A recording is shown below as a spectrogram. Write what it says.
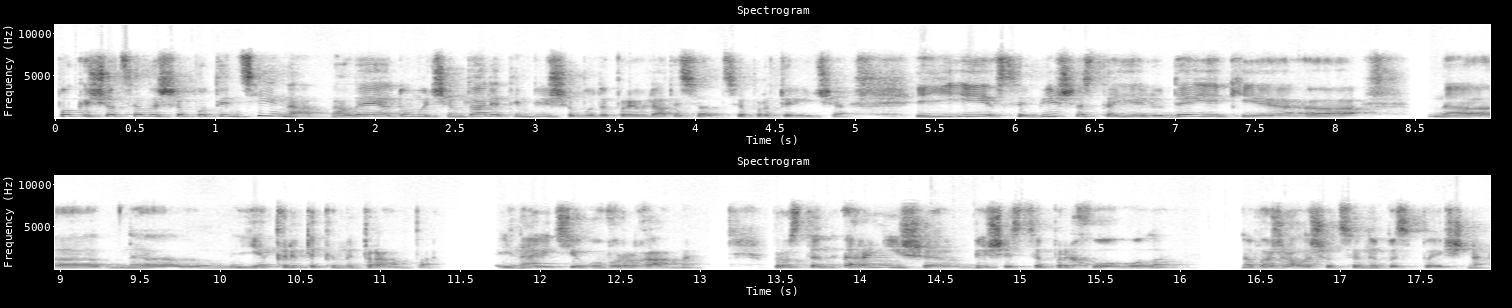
Поки що це лише потенційна, але я думаю, чим далі, тим більше буде проявлятися це протиріччя. І, і все більше стає людей, які е, е, е, є критиками Трампа. І навіть його ворогами. Просто раніше більшість це приховувала, вважали, що це небезпечно.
